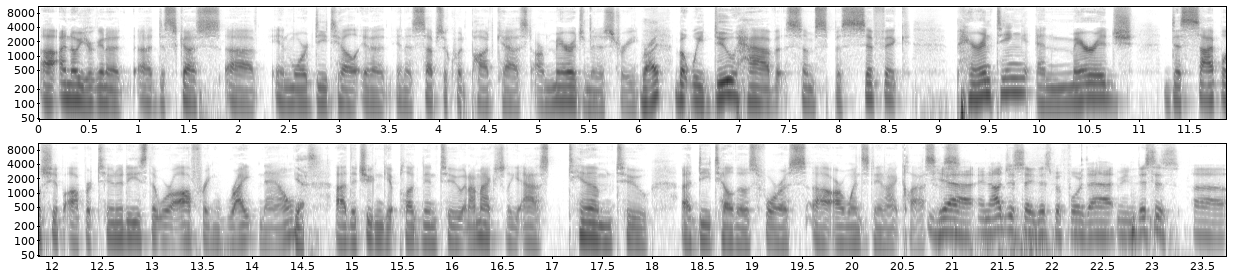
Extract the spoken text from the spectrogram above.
Uh, I know you're going to uh, discuss uh, in more detail in a in a subsequent podcast our marriage ministry, right? But we do have some specific parenting and marriage discipleship opportunities that we're offering right now yes. uh, that you can get plugged into. And I'm actually asked Tim to uh, detail those for us, uh, our Wednesday night classes. Yeah, and I'll just say this before that. I mean, this is uh,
